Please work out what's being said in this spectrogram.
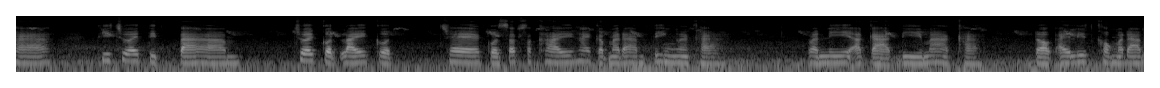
คะ ที่ช่วยติดตาม ช่วยกดไลค์กดแชร์กด Subscribe ให้กับมาดามติ้งนะคะ วันนี้อากาศดีมากค่ะ ดอกไอริสของมาดาม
